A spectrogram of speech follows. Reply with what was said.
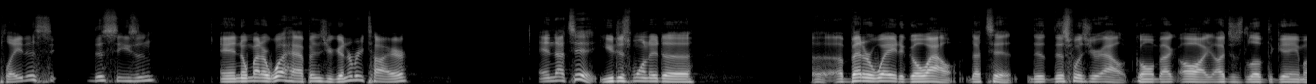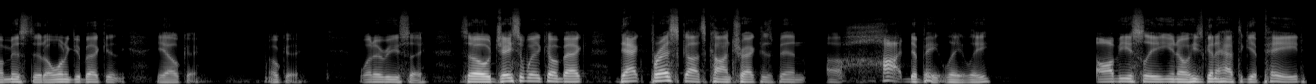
play this this season, and no matter what happens, you're gonna retire. And that's it. You just wanted a a, better way to go out. That's it. This was your out. Going back. Oh, I, I just love the game. I missed it. I want to get back in. Yeah. Okay. Okay. Whatever you say. So Jason Witten coming back. Dak Prescott's contract has been a hot debate lately. Obviously, you know he's going to have to get paid.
